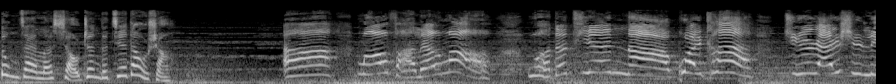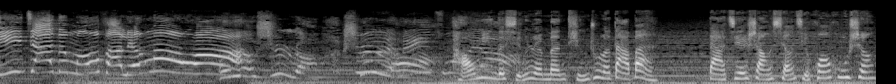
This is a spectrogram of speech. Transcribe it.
冻在了小镇的街道上。啊！魔法凉帽！我的天哪！快看！居然是离家的魔法凉帽啊！哎呀，是啊，是啊！逃命的行人们停住了大半，大街上响起欢呼声。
